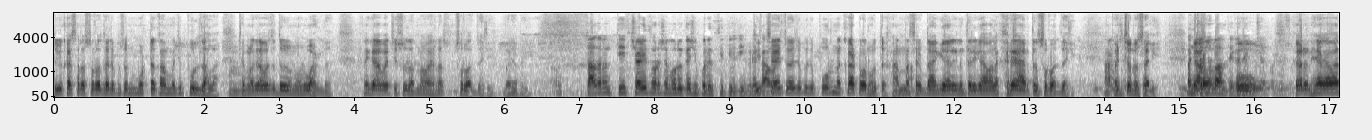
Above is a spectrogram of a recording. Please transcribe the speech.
विकासाला सुरुवात झाल्यापासून मोठं काम म्हणजे पूल झाला. त्यामुळे गावाचं दळणवळण वाढलं. आणि गावाची सुधारणा व्हायला सुरुवात झाली बऱ्यापैकी. साधारण तीस चाळीस वर्षापूर्वी कशी परिस्थिती होती इकडे गावात? चाळीस वर्षामध्ये पूर्ण काटवण होतं. अण्णासाहेब डांगे आल्यानंतर या गावाला खऱ्या अर्थानं सुरुवात झाली. पंच्याण्णव साली. पंच्याण्णवला आलते का हो. कारण ह्या गावात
